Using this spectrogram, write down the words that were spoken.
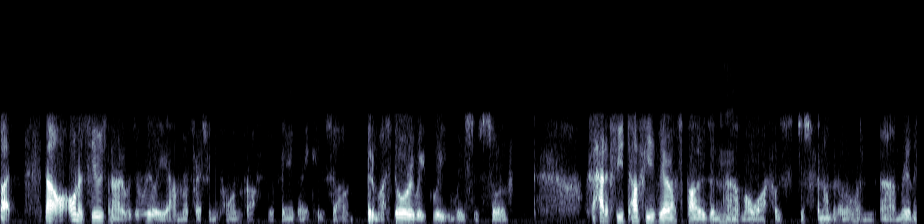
but no, on a serious note, it was a really um, refreshing time for us as a family because um, bit of my story, we, we, we sort of had a few tough years there, I suppose, and Mm. um, my wife was just phenomenal and um, really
